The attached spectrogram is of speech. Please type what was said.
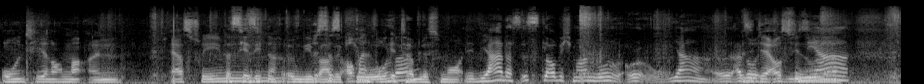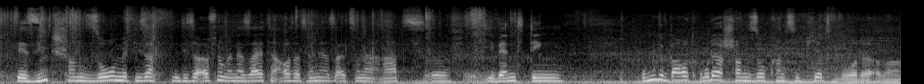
Und hier nochmal ein Airstream. Das hier sieht nach irgendwie Ist das auch ein Wohnwagen? Barbecue-Etablissement. Ja, das ist, glaube ich, mal ein Wohn... oh, oh, Ja, äh, also... sieht ja aus wie so Ja, der sieht schon so mit dieser, mit dieser Öffnung an der Seite aus, als wenn er es als so eine Art äh, Event-Ding umgebaut oder schon so konzipiert wurde. Aber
